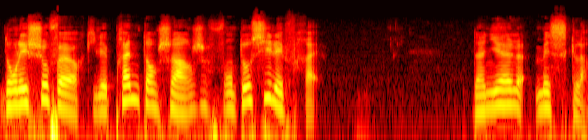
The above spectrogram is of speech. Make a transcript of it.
dont les chauffeurs qui les prennent en charge font aussi les frais. Daniel Mescla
